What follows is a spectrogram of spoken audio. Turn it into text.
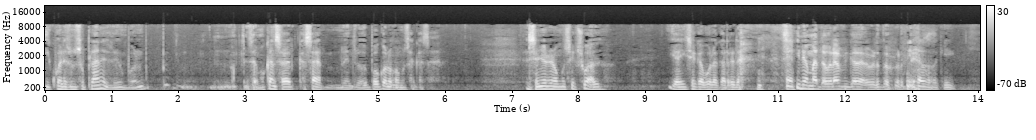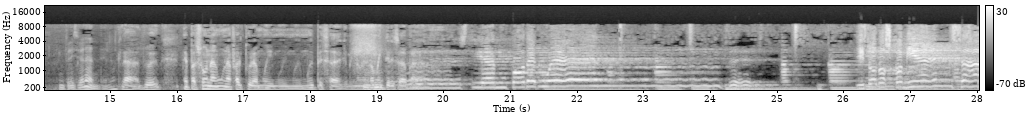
¿Y cuáles son sus planes? Le digo, bueno, nos pensamos casar, casar. Dentro de poco nos vamos a casar. El señor era homosexual y ahí se acabó la carrera cinematográfica de Alberto Cortés. Impresionante, ¿no? Claro, me pasó una, una factura muy, muy, muy, muy pesada que no, no me interesaba para nada. Es tiempo de duende y todos comienzan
